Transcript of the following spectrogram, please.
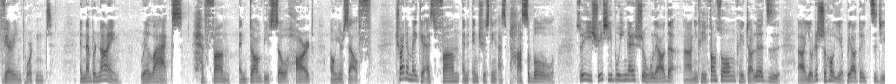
very important. And number nine, relax have fun and don't be so hard on yourself. Try to make it as fun and interesting as possible. 所以学习不应该是无聊的啊，你可以放松，可以找乐子啊，有的时候也不要对自己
